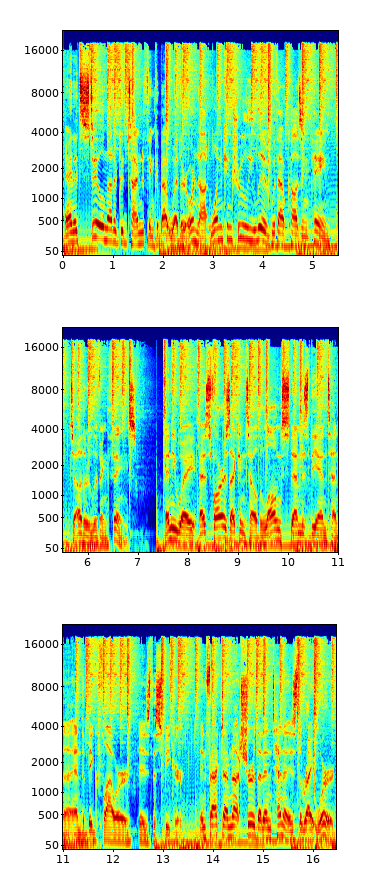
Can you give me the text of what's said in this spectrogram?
And it's still not a good time to think about whether or not one can truly live without causing pain to other living things. Anyway, as far as I can tell, the long stem is the antenna and the big flower is the speaker. In fact, I'm not sure that antenna is the right word.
